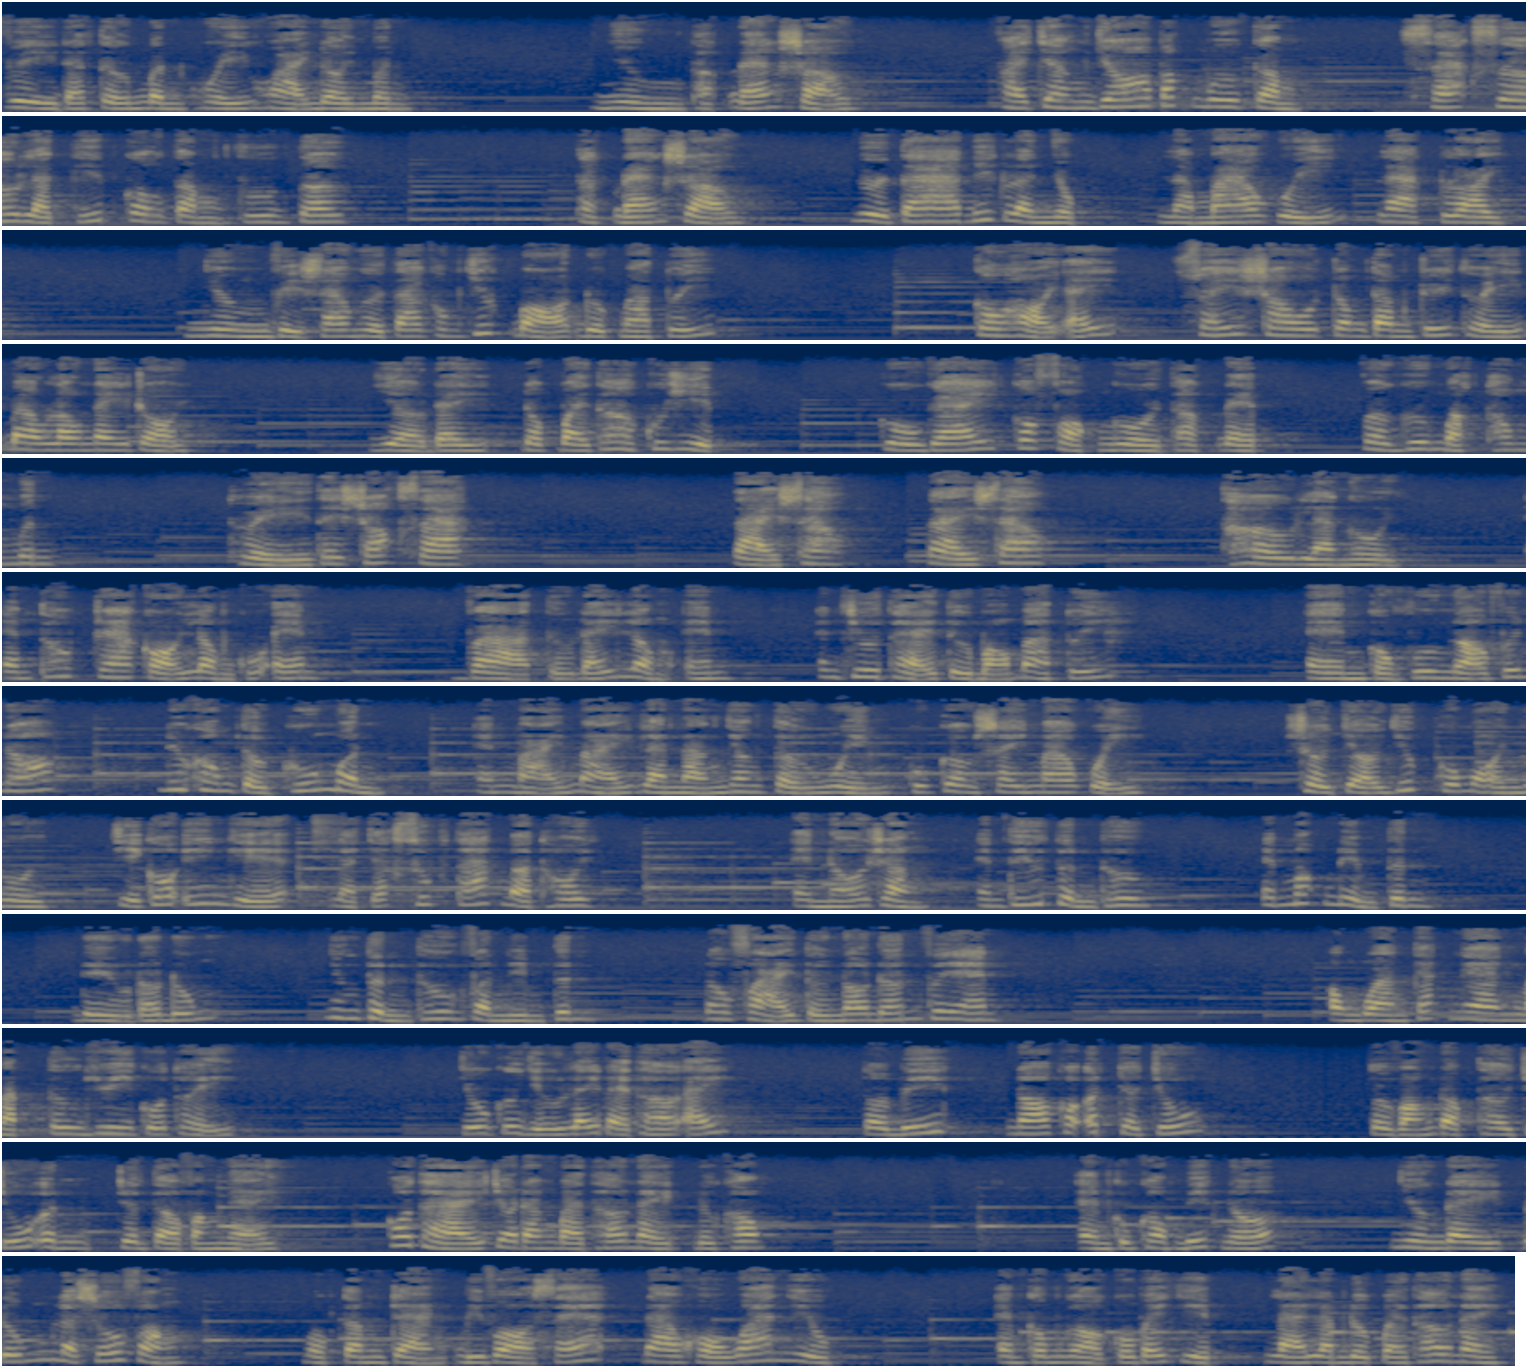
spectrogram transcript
Vì đã tự mình hủy hoại đời mình. Nhưng thật đáng sợ Phải chăng gió bắt mưa cầm Sát sơ là kiếp con tầm vương tơ? Thật đáng sợ. Người ta biết là nhục Là ma quỷ, lạc loài. Nhưng vì sao người ta không dứt bỏ được ma túy? Câu hỏi ấy xoáy sâu trong tâm trí Thủy bao lâu nay rồi? Giờ đây đọc bài thơ của Diệp Cô gái có phọt người thật đẹp Và gương mặt thông minh. Thủy thấy xót xa. Tại sao? Tại sao? Thơ là người. Em thốt ra cõi lòng của em. Và từ đáy lòng em Em chưa thể từ bỏ ma túy. Em còn vương nợ với nó. Nếu không tự cứu mình, Em mãi mãi là nạn nhân tự nguyện Của cơn say ma quỷ. Sự trợ giúp của mọi người Chỉ có ý nghĩa là chắc xúc tác mà thôi. Em nói rằng Em thiếu tình thương, Em mất niềm tin. Điều đó đúng, Nhưng tình thương và niềm tin Đâu phải tự nó đến với em. Ông Quang cắt ngang mạch tư duy của Thủy. Chú cứ giữ lấy bài thơ ấy. Tôi biết nó có ích cho chú. Tôi vẫn đọc thơ chú in trên tờ văn nghệ. Có thể cho đăng bài thơ này được không? Em cũng không biết nữa. Nhưng đây đúng là số phận. Một tâm trạng bị vò xé, đau khổ quá nhiều. Em không ngờ cô bé Diệp lại làm được bài thơ này.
